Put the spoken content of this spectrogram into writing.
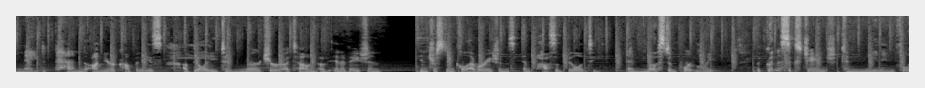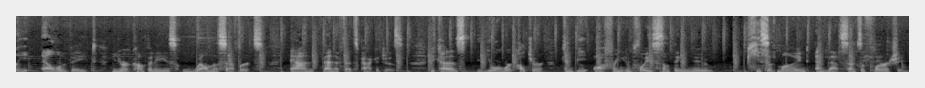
may depend on your company's ability to nurture a tone of innovation, interesting collaborations, and possibility. And most importantly, the Goodness Exchange can meaningfully elevate your company's wellness efforts and benefits packages because your work culture can be offering employees something new, peace of mind, and that sense of flourishing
